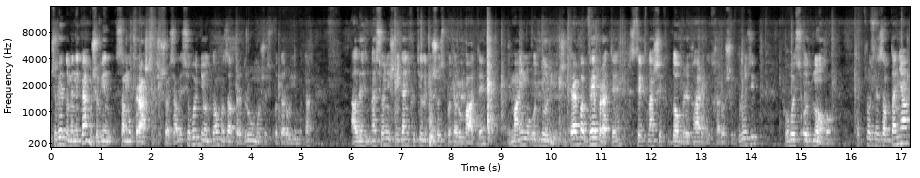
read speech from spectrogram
Очевидно, ми не кажемо, що він самокращий чи щось, але сьогодні одному, завтра другому щось подаруємо, так? Але на сьогоднішній день хотіли би щось подарувати, І маємо одну річ. Треба вибрати з цих наших добрих, гарних, хороших друзів когось одного. Це трудне завдання,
